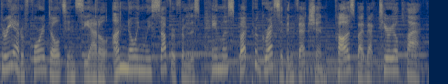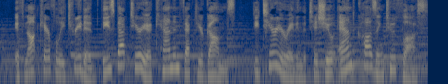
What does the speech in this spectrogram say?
Three out of four adults in Seattle unknowingly suffer from this painless but progressive infection caused by bacterial plaque. If not carefully treated, these bacteria can infect your gums, deteriorating the tissue and causing tooth loss.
